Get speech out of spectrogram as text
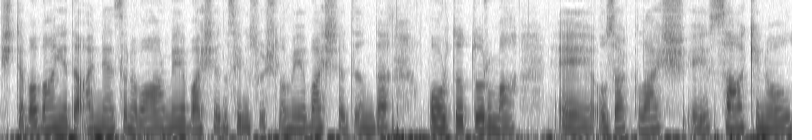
işte baban ya da annen sana bağırmaya başladı, seni suçlamaya başladığında orada durma, e, uzaklaş, e, sakin ol,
